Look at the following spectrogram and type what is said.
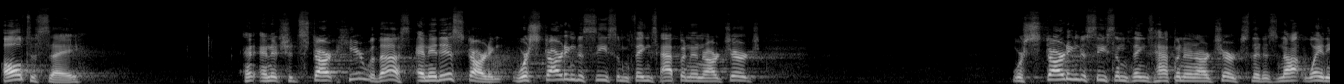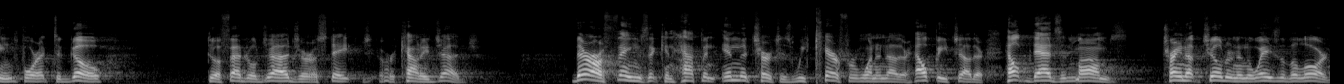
All to say, and, and, it should start here with us, and it is starting. We're starting to see some things happen in our church. We're starting to see some things happen in our church that is not waiting for it to go to a federal judge or a state or a county judge. There are things that can happen in the churches. We care for one another, help each other, help dads and moms train up children in the ways of the Lord.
